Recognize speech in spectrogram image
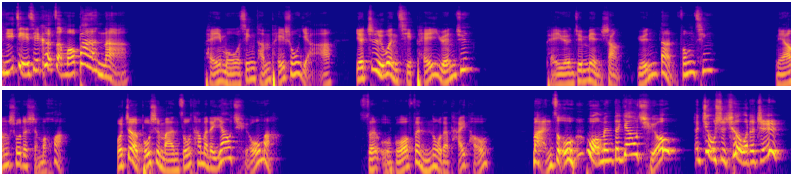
你姐姐可怎么办呢？裴母心疼裴淑雅，也质问起裴元君。裴元君面上云淡风轻：“娘说的什么话？我这不是满足他们的要求吗？”孙武国愤怒的抬头。满足我们的要求，就是撤我的职。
